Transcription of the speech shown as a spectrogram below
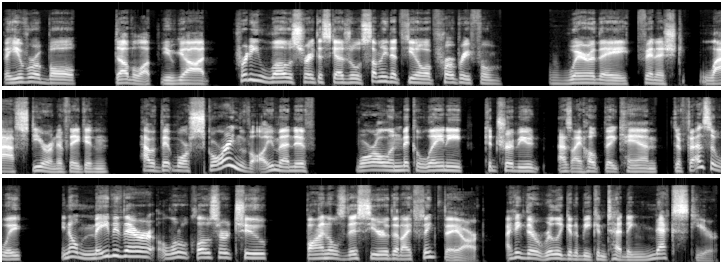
favorable double up. You've got pretty low strength of schedule, something that's, you know, appropriate for where they finished last year. And if they can have a bit more scoring volume, and if Worrell and Michelini contribute, as I hope they can defensively, you know, maybe they're a little closer to finals this year than I think they are. I think they're really going to be contending next year.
